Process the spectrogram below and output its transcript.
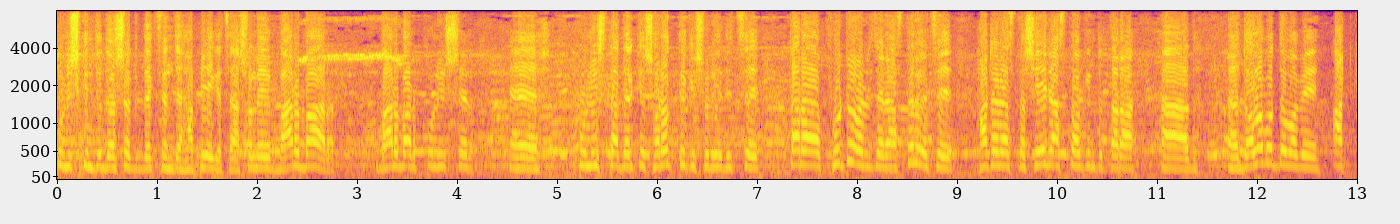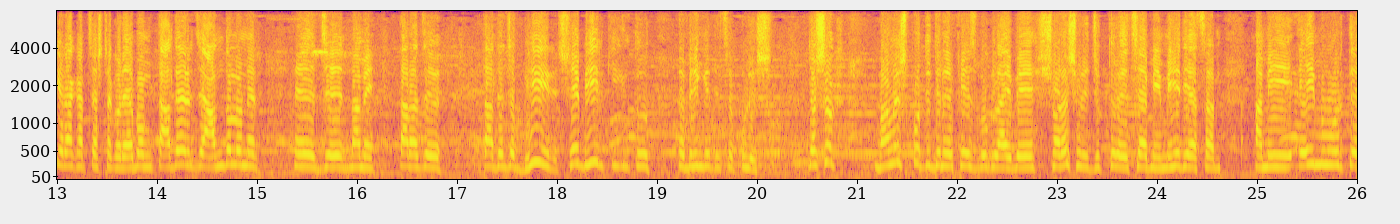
পুলিশ কিন্তু দর্শক দেখছেন যে হাঁপিয়ে গেছে। আসলে বারবার বারবার পুলিশের পুলিশ তাদেরকে সড়ক থেকে সরিয়ে দিচ্ছে। তারা ফুটোর যে রাস্তা রয়েছে, হাঁটার রাস্তা, সেই রাস্তাও কিন্তু তারা দলবদ্ধভাবে আটকে রাখার চেষ্টা করে এবং তাদের যে আন্দোলনের যে নামে তারা যে, তাদের যে ভিড়, সে ভিড় কিন্তু ভেঙে দিচ্ছে পুলিশ। দর্শক বাংলাদেশ প্রতিদিনের ফেসবুক লাইভে সরাসরি যুক্ত রয়েছে আমি মেহেদি হাসান। আমি এই মুহূর্তে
